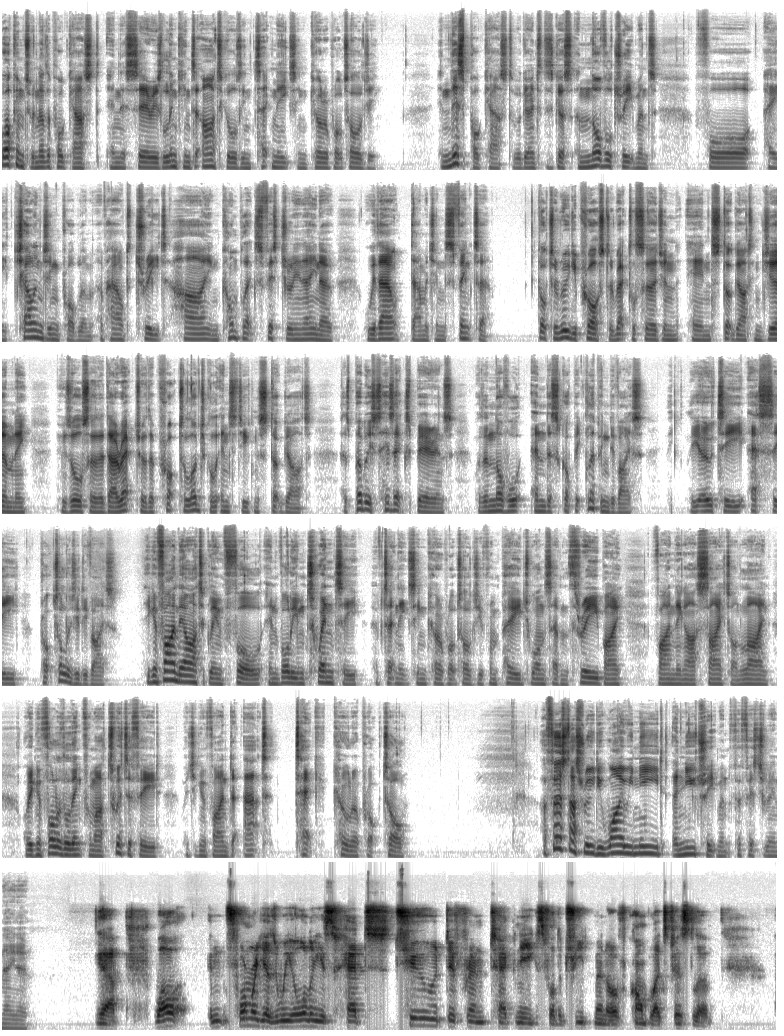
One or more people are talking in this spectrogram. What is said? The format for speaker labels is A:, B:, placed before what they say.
A: Welcome to another podcast in this series linking to articles in techniques in coloproctology. In this podcast, we're going to discuss a novel treatment for a challenging problem of how to treat high and complex fistula in ano without damaging the sphincter. Dr. Rudi Prosst, a rectal surgeon in Stuttgart in Germany, who's also the director of the Proctological Institute in Stuttgart, has published his experience with a novel endoscopic clipping device, the OTSC proctology device. You can find the article in full in volume 20 of Techniques in Coloproctology from page 173 by finding our site online, or you can follow the link from our Twitter feed, which you can find at TechColoproctol. I first asked Rudy why we need a new treatment for fistula in ano.
B: Yeah, well, in former years, we always had two different techniques for the treatment of complex fistula.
